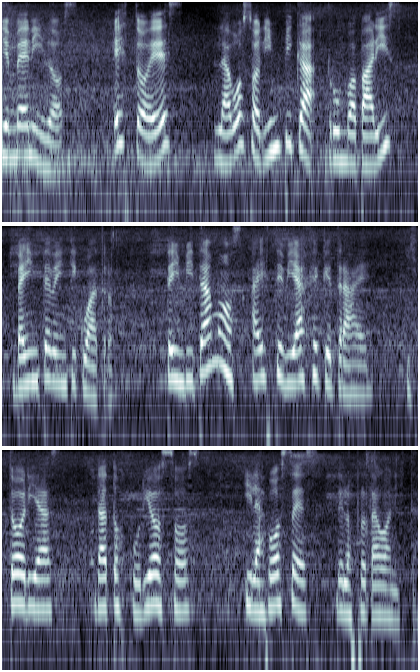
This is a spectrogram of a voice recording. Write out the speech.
Bienvenidos. Esto es La Voz Olímpica rumbo a París 2024. Te invitamos a este viaje que trae historias, datos curiosos y las voces de los protagonistas.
